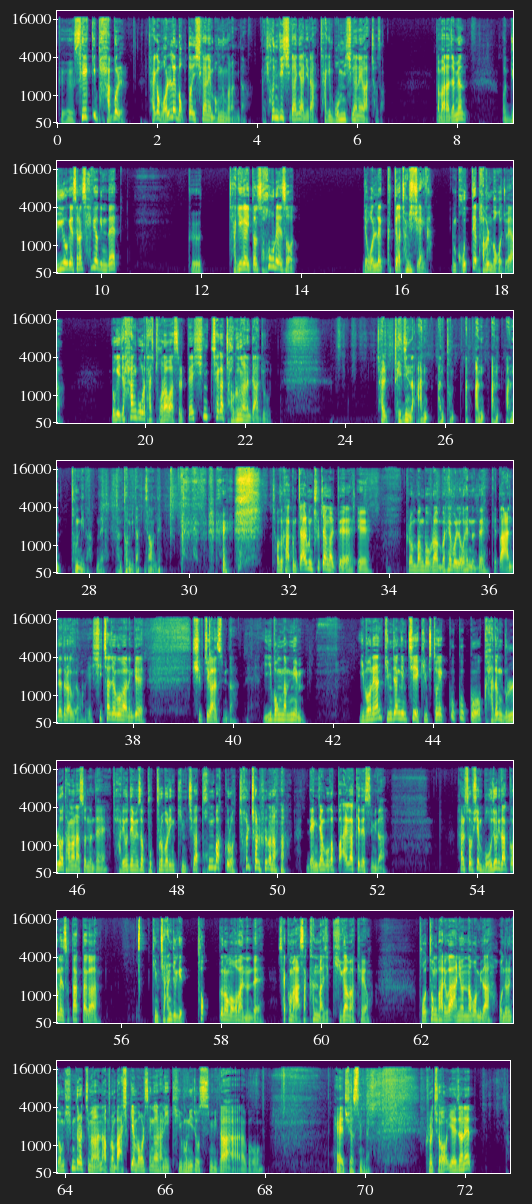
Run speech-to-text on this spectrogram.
그 세 끼 밥을 자기가 원래 먹던 시간에 먹는 거랍니다. 그러니까 현지 시간이 아니라 자기 몸 시간에 맞춰서. 그러니까 말하자면 뭐 뉴욕에서는 새벽인데 그 자기가 있던 서울에서 이제 원래 그때가 점심시간이다. 그럼 그때 밥을 먹어줘야 요게 이제 한국으로 다시 돌아왔을 때 신체가 적응하는데 아주 잘 되진 않, 않터, 안, 안, 안, 터입니다. 네. 안 터입니다. 이상한데. 저도 가끔 짧은 출장 갈 때, 예. 그런 방법으로 한번 해보려고 했는데, 그게 또 안 되더라고요. 예, 시차 적응하는 게 쉽지가 않습니다. 네. 이봉남님, 이번에 한 김장김치 김치통에 꾹꾹꾹 가득 눌러 담아놨었는데 발효되면서 부풀어버린 김치가 통 밖으로 철철 흘러나와 냉장고가 빨갛게 됐습니다. 할 수 없이 모조리 다 꺼내서 닦다가 김치 한 줄기 톡 끊어 먹어봤는데 새콤 아삭한 맛이 기가 막혀요. 보통 발효가 아니었나 봅니다. 오늘은 좀 힘들었지만 앞으로 맛있게 먹을 생각을 하니 기분이 좋습니다. 라고 해 주셨습니다. 그렇죠. 예전에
